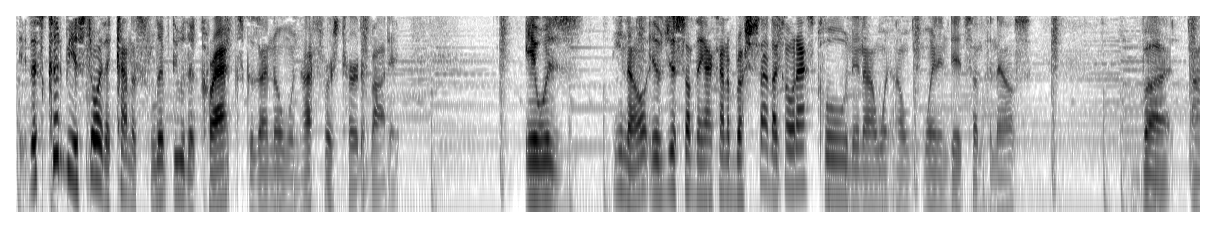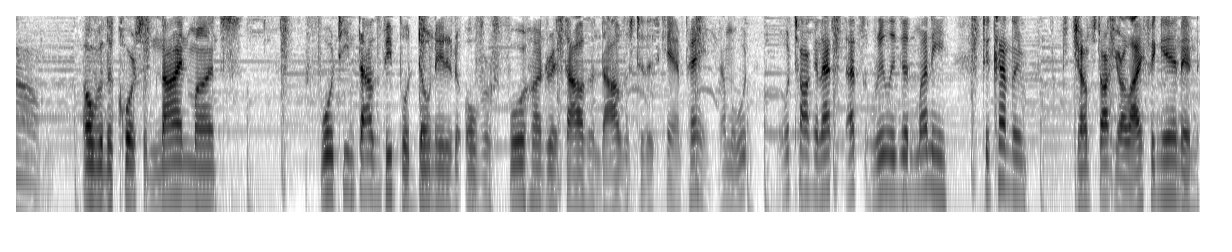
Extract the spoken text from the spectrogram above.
this could be a story that kind of slipped through the cracks because I know when I first heard about it, it was you know it was just something I kind of brushed aside, like oh that's cool, and then I went I went and did something else. But um, over the course of nine months, 14,000 people donated over $400,000 to this campaign. I mean, we're, we're talking that that's really good money to kind of jumpstart your life again and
